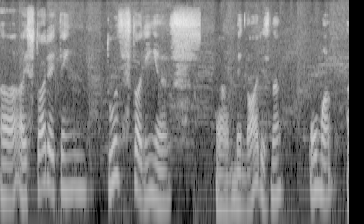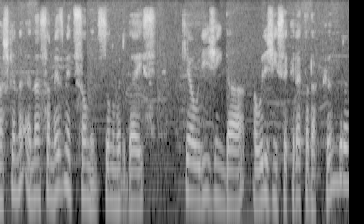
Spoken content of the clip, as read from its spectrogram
a, a história e tem duas historinhas uh, menores, né? Uma, acho que é, é nessa mesma edição, na edição número 10, que é a origem da a origem secreta da Candra,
